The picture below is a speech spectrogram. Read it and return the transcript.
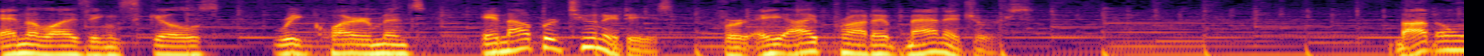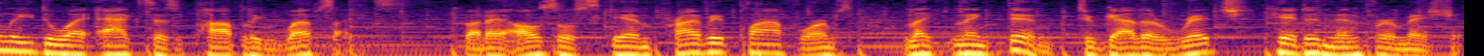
analyzing skills, requirements, and opportunities for AI product managers. Not only do I access public websites, but I also scan private platforms like LinkedIn to gather rich, hidden information.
